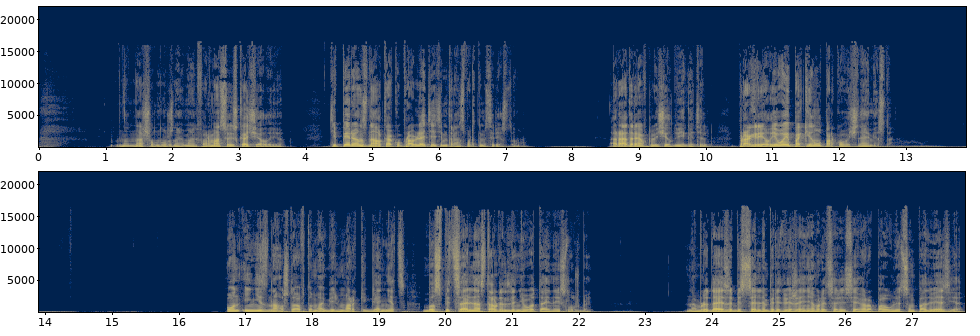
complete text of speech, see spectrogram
Он нашел нужную ему информацию и скачал ее. Теперь он знал, как управлять этим транспортным средством. Радарем включил двигатель, прогрел его и покинул парковочное место. Он и не знал, что автомобиль марки «Гонец» был специально оставлен для него тайной службой. Наблюдая за бесцельным передвижением рыцаря севера по улицам Подвязья,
